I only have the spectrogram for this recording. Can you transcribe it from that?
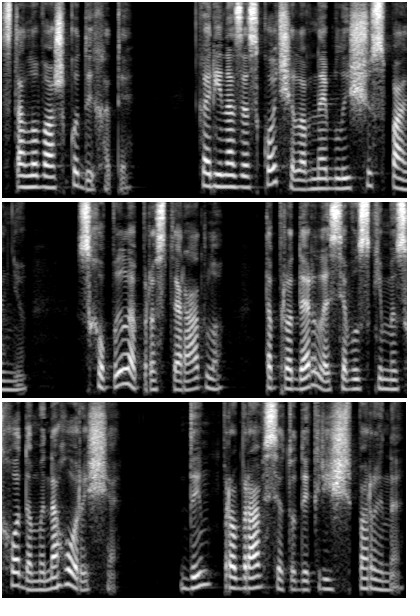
Стало важко дихати. Каріна заскочила в найближчу спальню, схопила простирадло та продерлася вузькими сходами на горище. Дим пробрався туди крізь шпарини.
